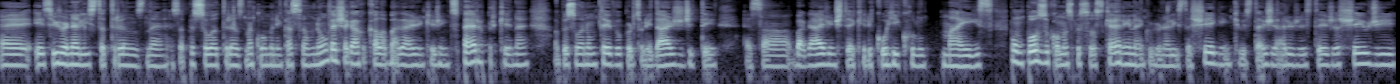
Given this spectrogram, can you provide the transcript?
é, esse jornalista trans, né, essa pessoa trans na comunicação não vai chegar com aquela bagagem que a gente espera, porque, né, a pessoa não teve oportunidade de ter essa bagagem, de ter aquele currículo mais pomposo como as pessoas querem, né, que o jornalista chegue, que o estagiário já esteja cheio de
